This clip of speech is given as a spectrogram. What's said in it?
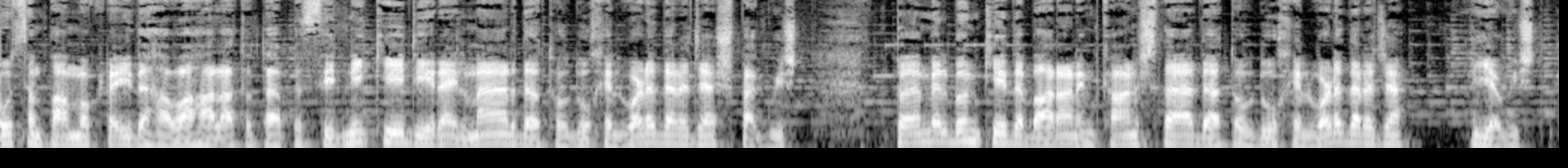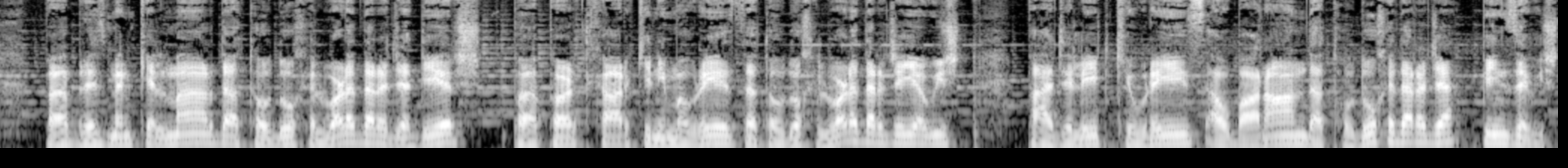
اوس هم پام وکړئ د هوا حالاتو ته په سیدنی کې ډیری لمر د تودوخې لوړه درجه شپږ ویشت په ملبون کې د باران امکان شته د تودوخې لوړه درجه یوشت په برزمن کې لمر د تودوخې لوړه درجه دیرش په پرت ښار کې نیمه ورځ د تودوخې لوړه درجه یوشت په اډلیډ کې وریز او باران د تودوخې درجه 15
